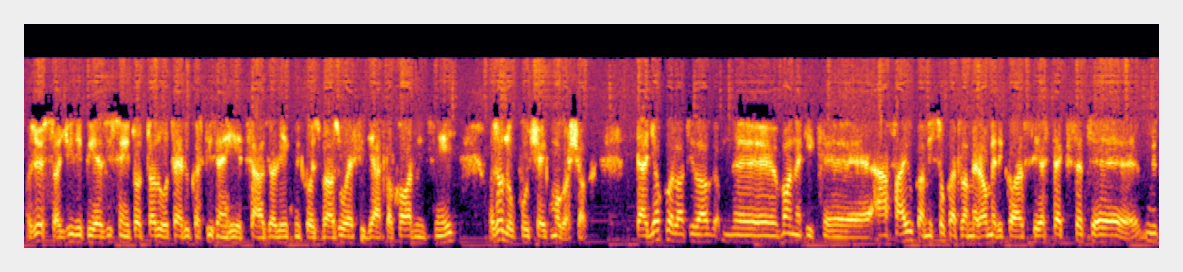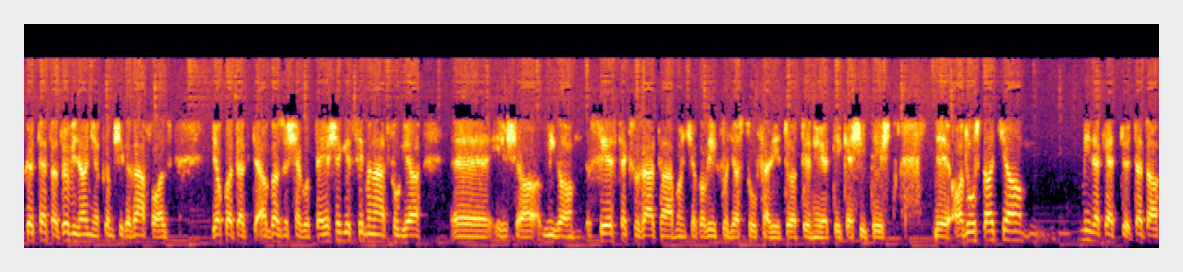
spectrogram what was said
az össze a GDP-hez viszonyított adóterük az 17 százalék, miközben az OECD átlag 34, az adókulcsaik magasak. Tehát gyakorlatilag van nekik áfájuk, ami szokatlan, mert Amerika a sales tax-et működtet, tehát rövid annyi a különbség az áfa az gyakorlatilag a gazdaságot teljes egészében átfogja, és a, míg a sales tax az általában csak a végfogyasztó felé történő értékesítést adóztatja, mind a kettő, tehát a,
